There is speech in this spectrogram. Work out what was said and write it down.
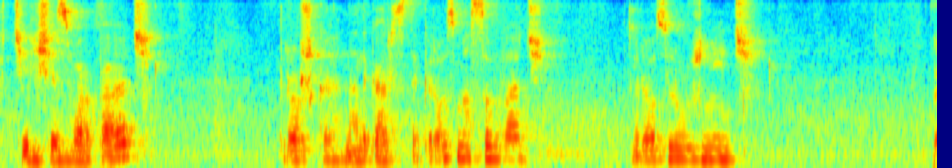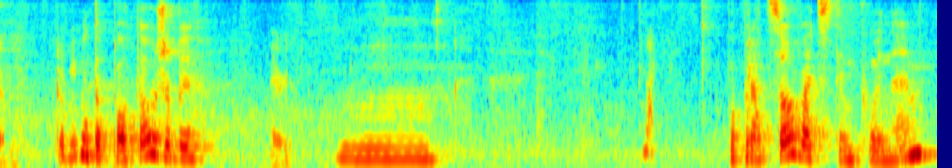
chcieli się złapać, troszkę nadgarstek rozmasować, rozluźnić. Robimy to po to, żeby mm, popracować z tym płynem,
